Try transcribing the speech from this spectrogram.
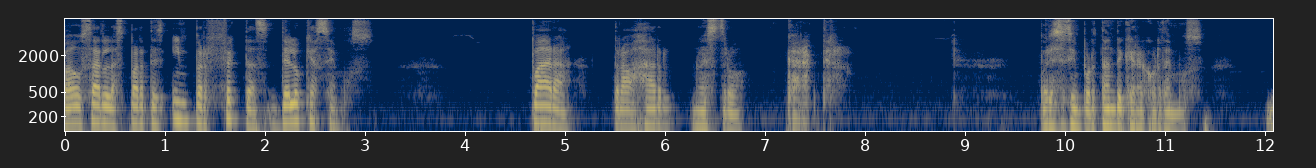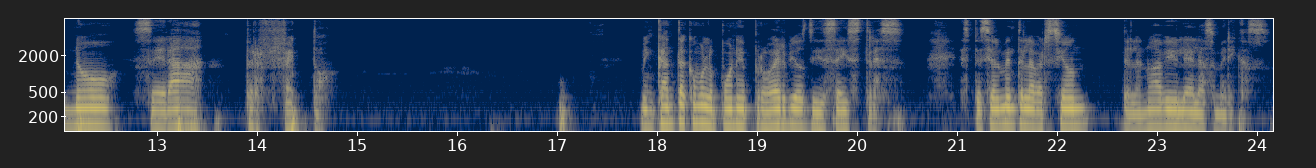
va a usar las partes imperfectas de lo que hacemos para trabajar nuestro carácter. Por eso es importante que recordemos, no será perfecto. Me encanta cómo lo pone Proverbios 16.3, especialmente en la versión de la Nueva Biblia de las Américas,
